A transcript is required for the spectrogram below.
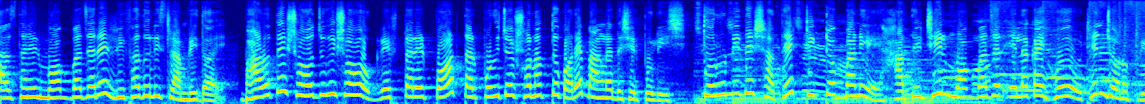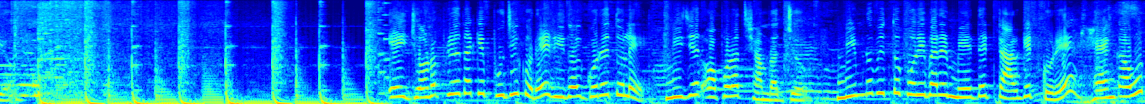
রাজধানীর মগবাজারের রিফাদুল ইসলাম হৃদয়। ভারতের সহযোগী সহ গ্রেফতারের পর তার পরিচয় শনাক্ত করে বাংলাদেশের পুলিশ। তরুণীদের সাথে টিকটক বানিয়ে হাতিরঝিল মগবাজার এলাকায় হয়ে ওঠেন জনপ্রিয়। এই জনপ্রিয়তাকে পুঁজি করে হৃদয় গড়ে তোলে নিজের অপরাধ সাম্রাজ্য। নিম্নবিত্ত পরিবারের মেয়েদের টার্গেট করে হ্যাং আউট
